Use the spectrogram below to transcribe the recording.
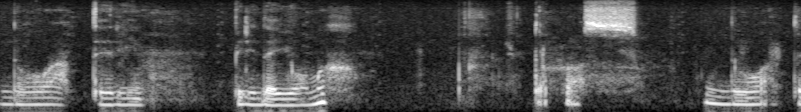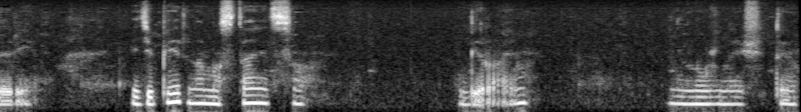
Два три. Передаем их. Раз. Два три. И теперь нам останется убираем ненужные щиты.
